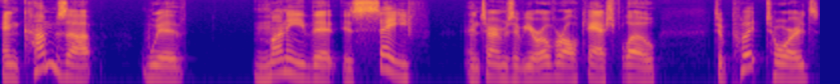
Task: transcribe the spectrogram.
and comes up with money that is safe in terms of your overall cash flow to put towards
